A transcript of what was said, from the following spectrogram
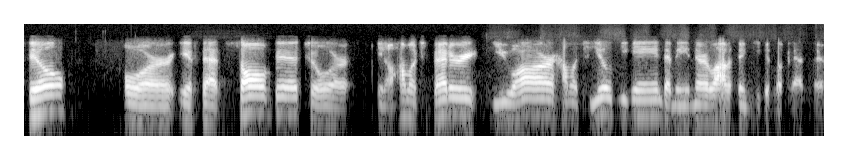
still, or if that solved it, or you know how much better you are, how much yield you gained. I mean, there are a lot of things you could look at there.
